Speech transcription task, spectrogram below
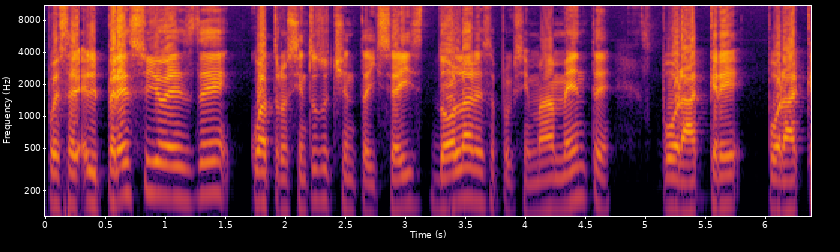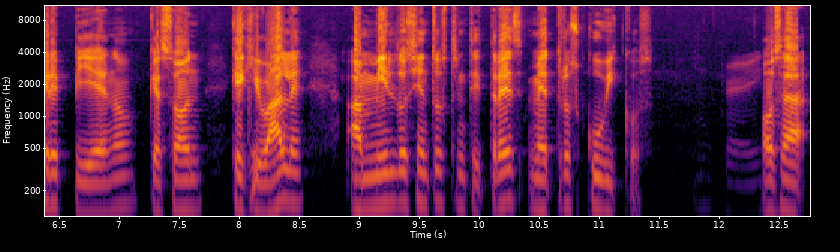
Pues el, el precio es de 486 dólares aproximadamente por acre, por acre pie, ¿no? Que son, que equivale a 1233 metros cúbicos. O sea,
